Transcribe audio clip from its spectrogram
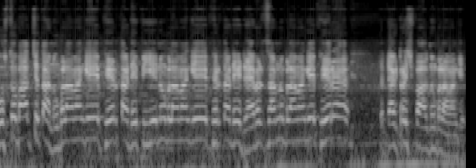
ਉਸ ਤੋਂ ਬਾਅਦ ਚ ਤੁਹਾਨੂੰ ਬੁਲਾਵਾਂਗੇ, ਫਿਰ ਤੁਹਾਡੇ ਪੀਏ ਨੂੰ ਬੁਲਾਵਾਂਗੇ, ਫਿਰ ਤੁਹਾਡੇ ਡਰਾਈਵਰ ਸਾਹਿਬ ਨੂੰ ਬੁਲਾਵਾਂਗੇ, ਫਿਰ ਡਾਕਟਰ ਸ਼ਪਾਲ ਨੂੰ ਬੁਲਾਵਾਂਗੇ।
